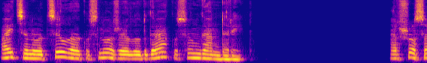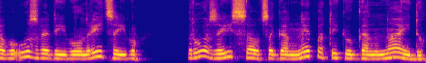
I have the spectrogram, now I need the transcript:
aicinot cilvēkus nožēlot grēkus un gandarīt. Ar šo savu uzvedību un rīcību Roze izsauca gan nepatiku, gan naidu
